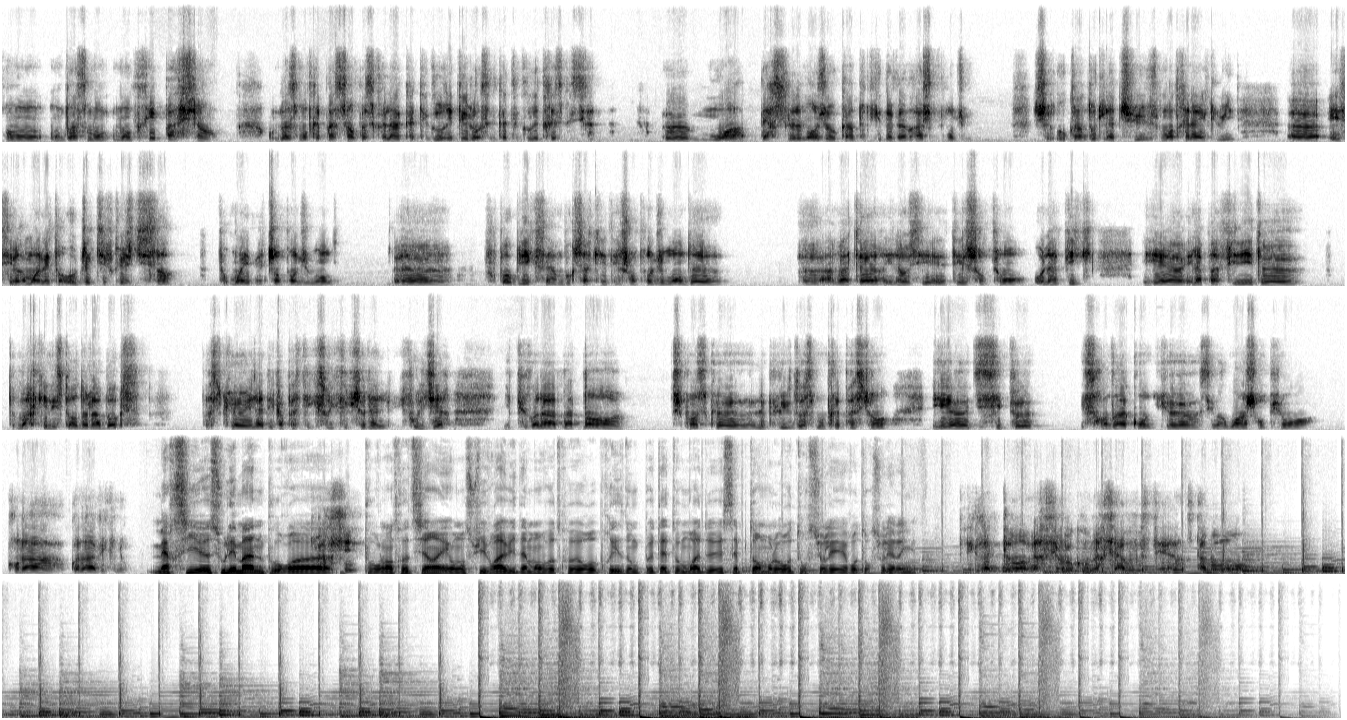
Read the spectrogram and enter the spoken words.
on, doit se montrer patient. On doit se montrer patient parce que la catégorie d'Elo, c'est une catégorie très spéciale. Euh, moi, personnellement, j'ai aucun doute qu'il deviendra champion du monde. J'ai aucun doute là-dessus. Je m'entraîne avec lui. Euh, et c'est vraiment en étant objectif que je dis ça. Pour moi, il va être champion du monde. Euh, faut pas oublier que c'est un boxeur qui a été champion du monde euh, amateur. Il a aussi été champion olympique. Et il n'a pas fini de marquer l'histoire de la boxe parce qu'il a des capacités qui sont exceptionnelles, il faut le dire. Et puis voilà, maintenant, euh, je pense que le public doit se montrer patient et euh, d'ici peu, il se rendra compte que c'est vraiment un champion qu'on a, qu'on a avec nous. Merci euh, Souleymane pour, pour l'entretien et on suivra évidemment votre reprise, donc peut-être au mois de septembre, le retour sur les, retours sur les rings. Exactement, merci beaucoup, merci à vous, c'était un bon moment.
